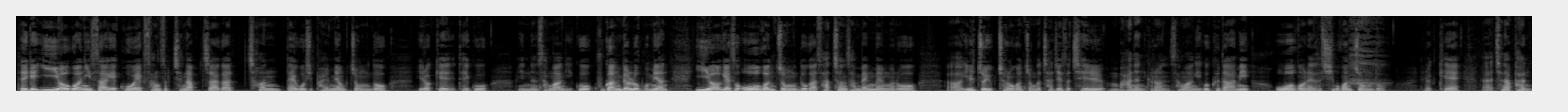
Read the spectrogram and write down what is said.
대개 2억 원 이상의 고액 상습 체납자가 1,158명 정도 이렇게 되고 있는 상황이고 구간별로 보면 2억에서 5억 원 정도가 4,300명으로 어, 1조 6천억 원 정도 차지해서 제일 많은 그런 상황이고 그 다음이 5억 원에서 10억 원 정도 이렇게 어, 체납한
